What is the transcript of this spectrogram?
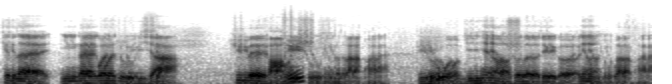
现在应该关注一下具备防御属性的板块，比如我们今天要说的这个酿酒板块。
